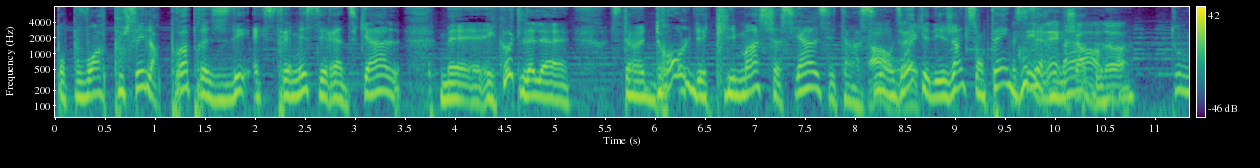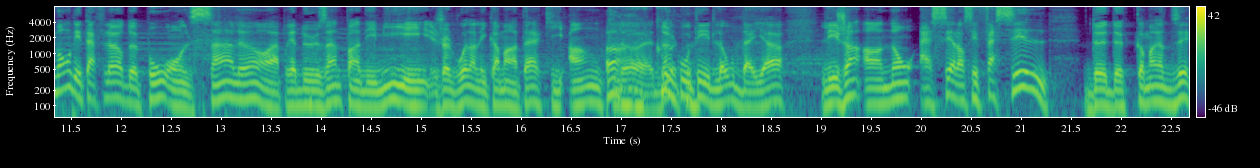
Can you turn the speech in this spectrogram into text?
pour pouvoir pousser leurs propres idées extrémistes et radicales. Mais écoute, là, là, c'est un drôle de climat social ces temps-ci. Ah, On dirait ouais. qu'il y a des gens qui sont Mais c'est vrai, ingouvernables. Richard, là. Tout le monde est à fleur de peau, on le sent là après deux ans de pandémie et je le vois dans les commentaires qui hantent Ah, d'un côté et de l'autre d'ailleurs. Les gens en ont assez. Alors c'est facile de, de comment dire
